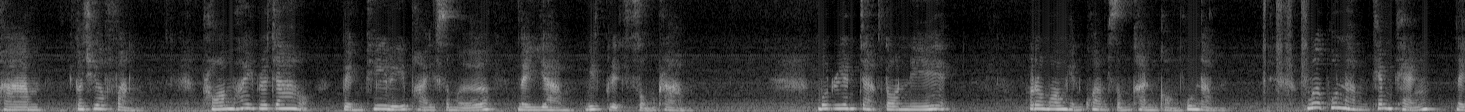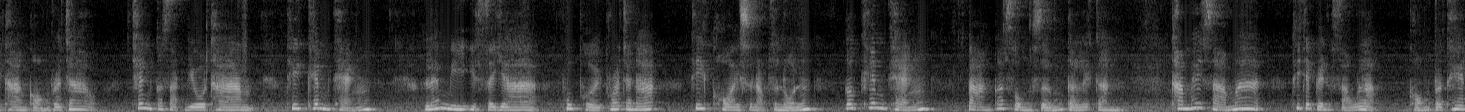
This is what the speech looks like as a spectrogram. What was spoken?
ธามก็เชื่อฟัง พร้อมให้พระเจ้าเป็นที่ลี้ภัยเสมอในยามวิกฤตสงคราม บทเรียนจากตอนนี้ เรามองเห็นความสำคัญของผู้นำ เมื่อผู้นำเข้มแข็งในทางของพระเจ้า เช่น กษัตริย์โยธามที่เข้มแข็ง และมีอิสยาผู้เผยพระวจนะที่คอยสนับสนุน ก็เข้มแข็งต่างก็ส่งเสริมกันและกันทำให้สามารถที่จะเป็นเสาหลักของประเทศ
